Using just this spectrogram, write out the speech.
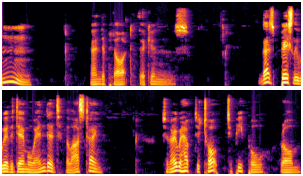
Hmm. And the plot thickens. That's basically where the demo ended the last time. So now we have to talk to people from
